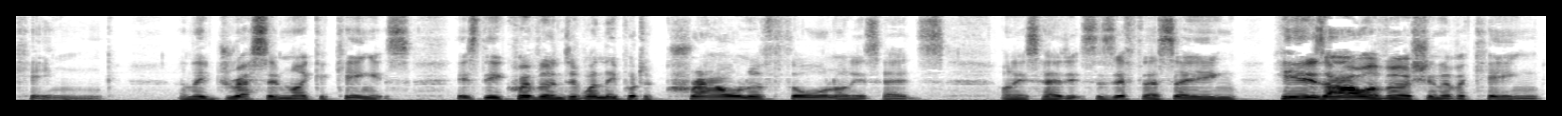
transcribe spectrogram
king and they dress him like a king. It's it's the equivalent of when they put a crown of thorn on his heads on his head. It's as if they're saying, Here's our version of a king.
